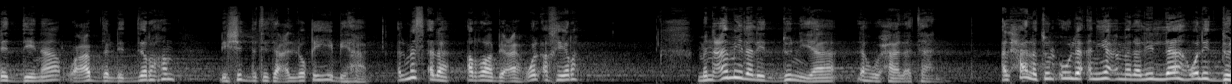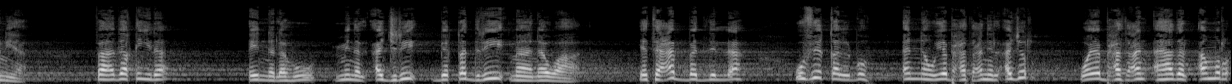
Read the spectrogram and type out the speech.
للدينار وعبدا للدرهم لشدة تعلقه بها. المسألة الرابعة والأخيرة من عمل للدنيا له حالتان. الحالة الأولى أن يعمل لله وللدنيا فهذا قيل إن له من الأجر بقدر ما نوى. يتعبد لله وفي قلبه أنه يبحث عن الأجر ويبحث عن هذا الأمر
